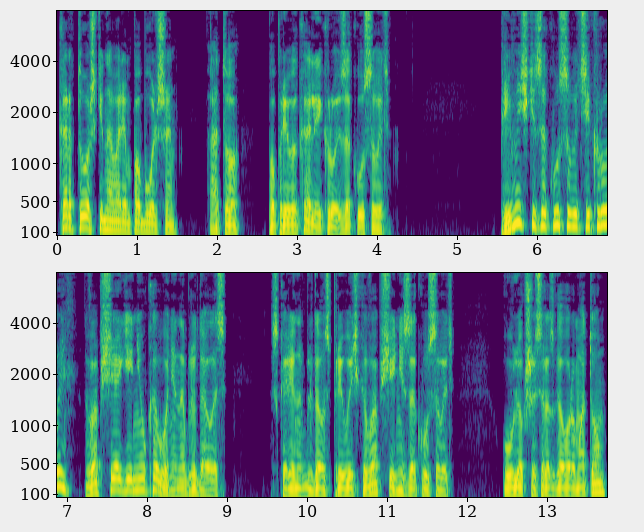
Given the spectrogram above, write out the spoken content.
Картошки наварим побольше, а то попривыкали икрой закусывать». Привычки закусывать икрой в общаге ни у кого не наблюдалось. Скорее наблюдалась привычка вообще не закусывать, увлекшись разговором о том,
